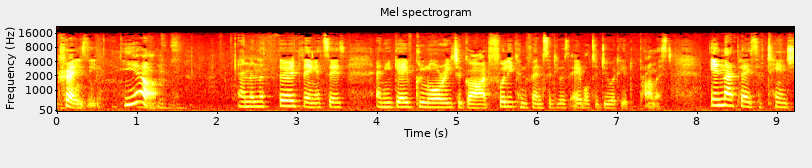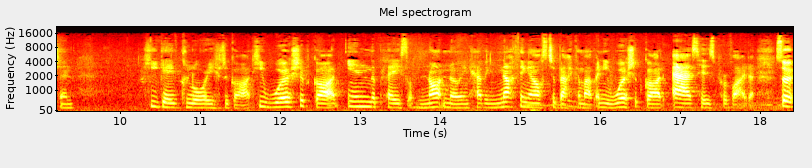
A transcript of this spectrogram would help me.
Crazy. Yeah. And then the third thing it says, and he gave glory to God, fully convinced that he was able to do what he had promised. In that place of tension, he gave glory to God. He worshiped God in the place of not knowing, having nothing else to back him up, and he worshiped God as his provider. So,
